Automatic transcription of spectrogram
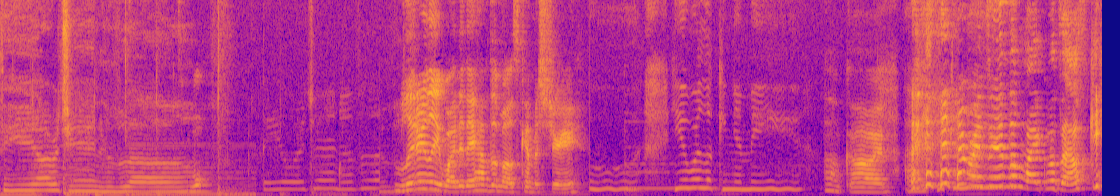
The origin of love. Well, literally, why do they have the most chemistry? You were looking at me. Oh god. reminds me of the Mike Wazowski.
